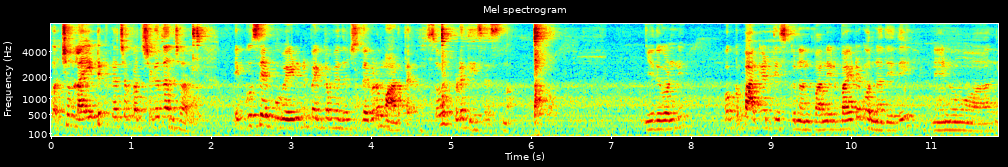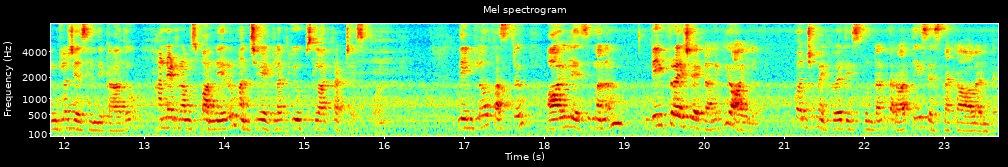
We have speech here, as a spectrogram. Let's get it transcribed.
కొంచెం లైట్గా కచ్చపచ్చగా దంచాలి. ఎక్కువసేపు వేడిని పెంక మీద ఉంచితే కూడా మాడతాయి. సో ఇప్పుడే తీసేస్తున్నాం. ఇదిగోండి. ఒక ప్యాకెట్ తీసుకున్నాను పన్నీర్. బయట కొన్నది ఇది. నేను ఇంట్లో చేసింది కాదు. హండ్రెడ్ గ్రామ్స్ పన్నీరు మంచిగా ఇట్లా క్యూబ్స్ లాగా కట్ చేసుకోండి దీంట్లో ఫస్ట్ ఆయిల్ వేసి మనం డీప్ ఫ్రై చేయడానికి ఆయిల్. కొంచెం ఎక్కువే తీసుకుంటాను. తర్వాత తీసేస్తా కావాలంటే.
